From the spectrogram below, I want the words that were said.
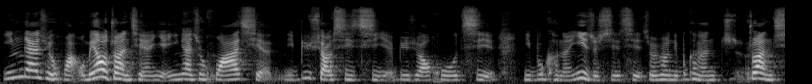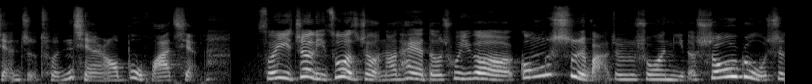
应该去花，我们要赚钱也应该去花钱，你必须要吸气，也必须要呼气，你不可能一直吸气，就是说你不可能只赚钱，只存钱，然后不花钱。所以这里作者呢，他也得出一个公式吧，就是说你的收入是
